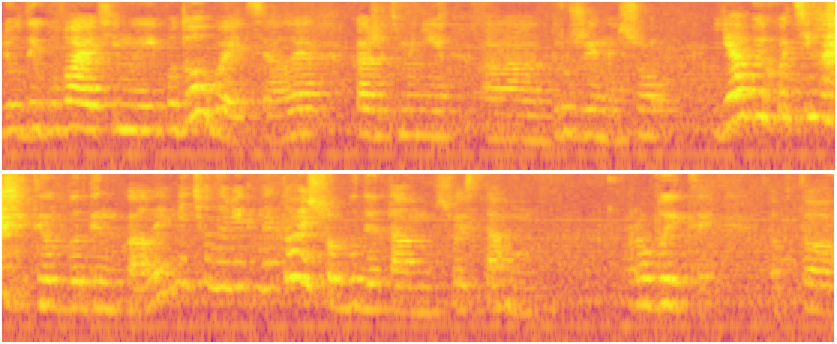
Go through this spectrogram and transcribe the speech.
люди бувають їм і подобається, але кажуть мені е, дружини, що я би хотіла жити в будинку, але мій чоловік не той, що буде там щось там робити. Тобто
